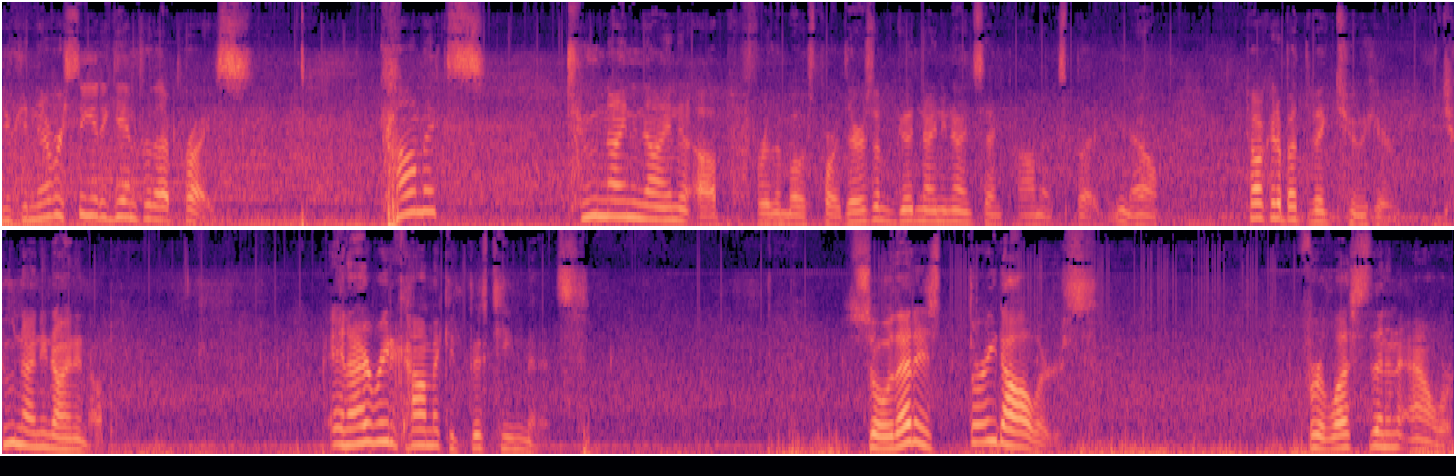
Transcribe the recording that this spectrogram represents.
you can never see it again for that price. Comics, $2.99 and up for the most part. There's some good 99 cent comics, but you know, talking about the big two here. $2.99 and up. And I read a comic in 15 minutes. So that is $3 for less than an hour.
